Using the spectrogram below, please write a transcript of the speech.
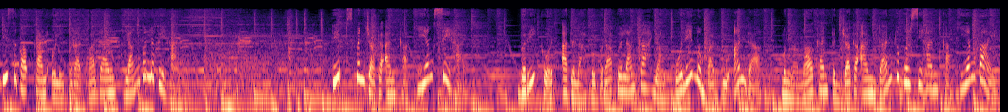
disebabkan oleh berat badan yang berlebihan. Tips penjagaan kaki yang sihat. Berikut adalah beberapa langkah yang boleh membantu anda mengamalkan penjagaan dan kebersihan kaki yang baik.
